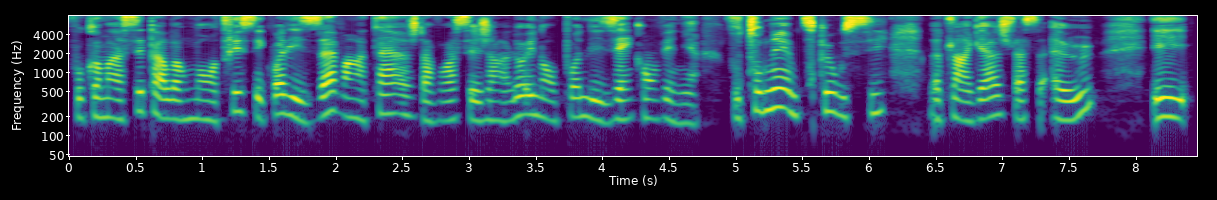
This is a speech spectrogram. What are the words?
Il faut commencer par leur montrer c'est quoi les avantages d'avoir ces gens-là et non pas les inconvénients. Il faut tourner un petit peu aussi notre langage face à eux et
